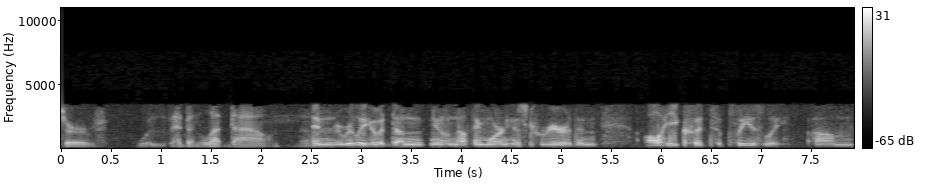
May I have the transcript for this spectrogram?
serve was had been let down, uh, and really who had done you know nothing more in his career than all he could to please Lee. Um,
